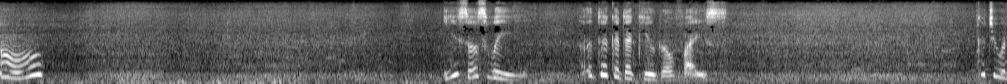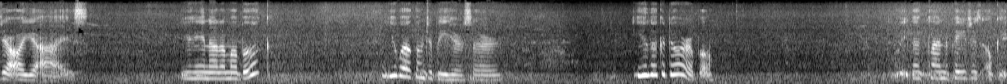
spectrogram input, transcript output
Oh. You're so sweet. Look at that cute little face. Look at you with all your eyes. You hanging out on my book? You're welcome to be here, sir. You look adorable. Are you gonna climb the pages? Okay.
